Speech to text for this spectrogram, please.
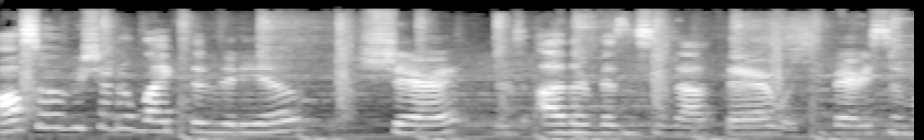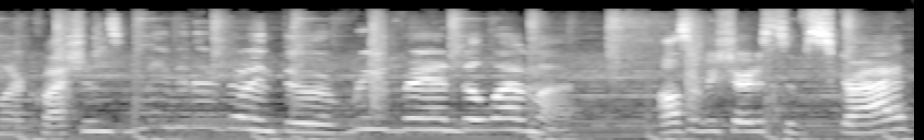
Also, be sure to like the video, share it. There's other businesses out there with very similar questions. Maybe they're going through a rebrand dilemma. Also, be sure to subscribe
